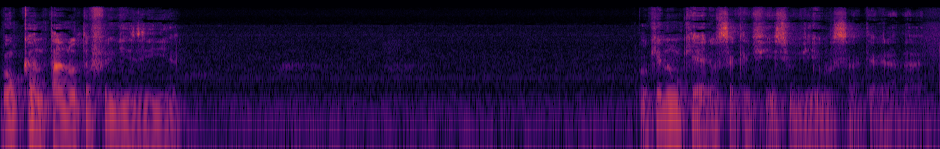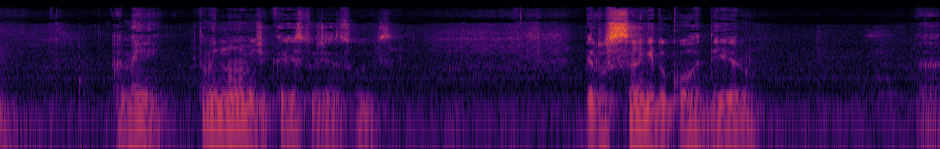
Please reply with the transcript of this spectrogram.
Vão cantar noutra freguesia porque não querem o sacrifício vivo, santo e agradável. Amém. Então, em nome de Cristo Jesus, pelo sangue do Cordeiro, né,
